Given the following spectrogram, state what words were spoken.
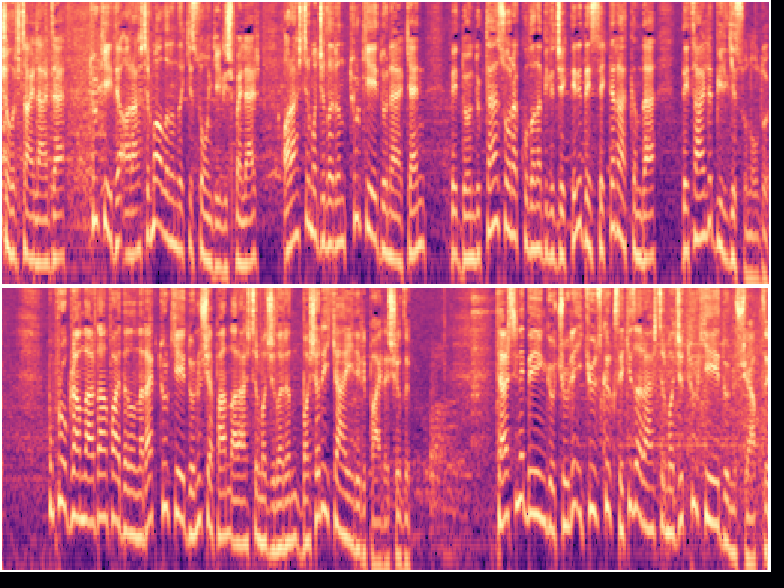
Çalıştaylarda Türkiye'de araştırma alanındaki son gelişmeler, araştırmacıların Türkiye'ye dönerken ve döndükten sonra kullanabilecekleri destekler hakkında detaylı bilgi sunuldu. Bu programlardan faydalanarak Türkiye'ye dönüş yapan araştırmacıların başarı hikayeleri paylaşıldı. Tersine beyin göçüyle 248 araştırmacı Türkiye'ye dönüş yaptı.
